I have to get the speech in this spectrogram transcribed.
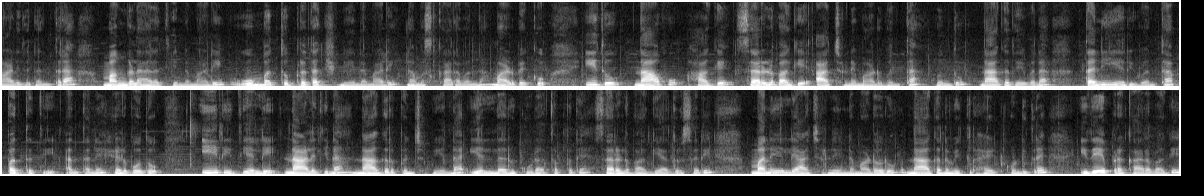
ಮಾಡಿದ ನಂತರ ಮಂಗಳಾರತಿಯನ್ನು ಮಾಡಿ, ಒಂಬತ್ತು ಪ್ರದಕ್ಷಿಣೆಯನ್ನು ಮಾಡಿ ನಮಸ್ಕಾರವನ್ನು ಮಾಡಬೇಕು. ಇದು ನಾವು ಹಾಗೆ ಸರಳವಾಗಿ ಆಚರಣೆ ಮಾಡುವಂಥ ಒಂದು ನಾಗದೇವನ ತನಿ ಎರಿಯುವಂಥ ಪದ್ಧತಿ ಅಂತಲೇ ಹೇಳ್ಬೋದು. ಈ ರೀತಿಯಲ್ಲಿ ನಾಳೆ ದಿನ ನಾಗರ ಪಂಚಮಿಯನ್ನು ಎಲ್ಲರೂ ಕೂಡ ತಪ್ಪದೆ ಸರಳವಾಗಿ ಆದರೂ ಸರಿ ಮನೆಯಲ್ಲಿ ಆಚರಣೆಯನ್ನು ಮಾಡೋರು ನಾಗನ ವಿಗ್ರಹ ಇಟ್ಕೊಂಡಿದ್ರೆ ಇದೇ ಪ್ರಕಾರವಾಗಿ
